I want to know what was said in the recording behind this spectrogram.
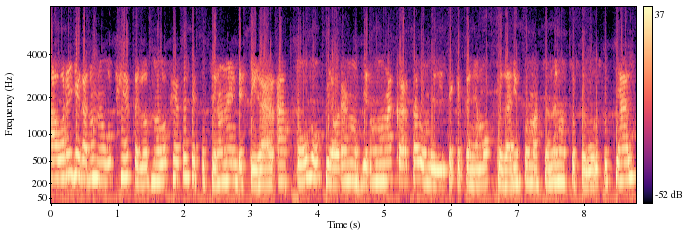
Ahora llegaron nuevos jefes, los nuevos jefes se pusieron a investigar a todos y ahora nos dieron una carta donde dice que tenemos que dar información de nuestro seguro social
